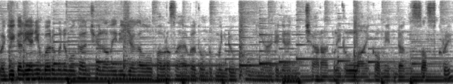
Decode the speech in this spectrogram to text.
bagi kalian yang baru menemukan channel ini, jangan lupa bersahabat untuk mendukungnya dengan cara klik like, komen, dan subscribe.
